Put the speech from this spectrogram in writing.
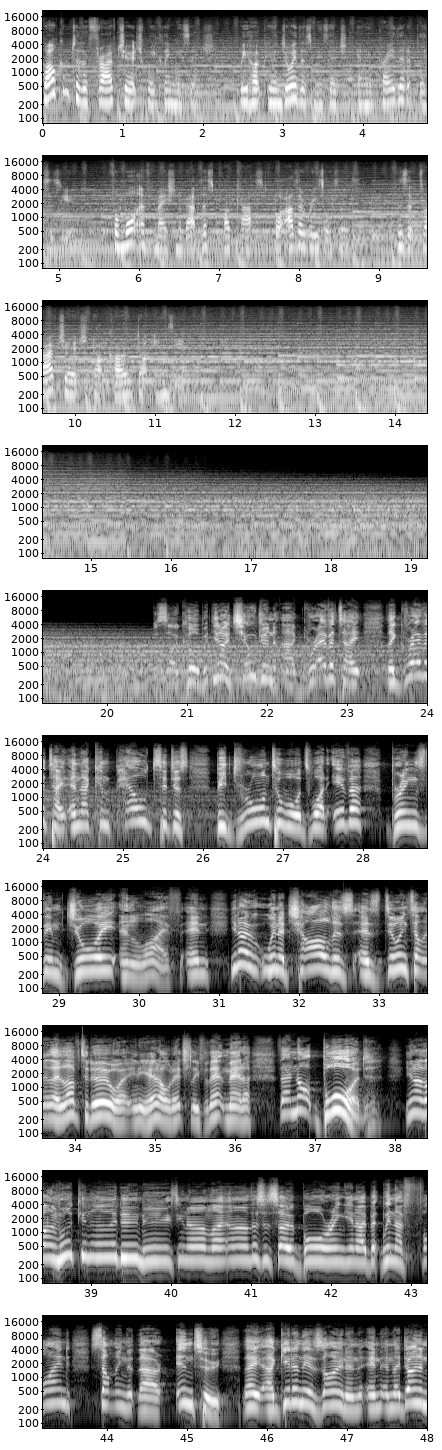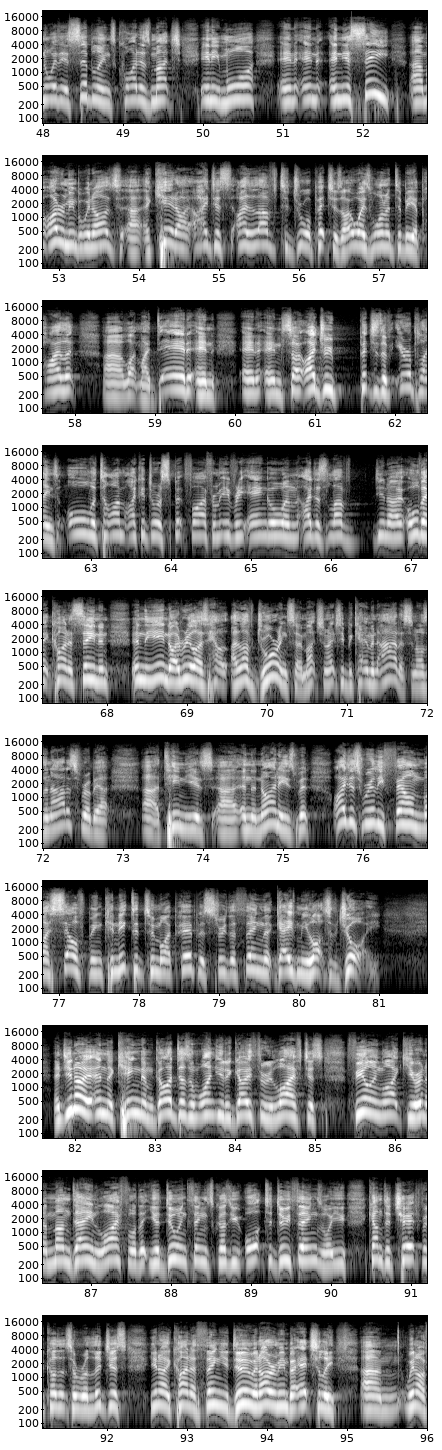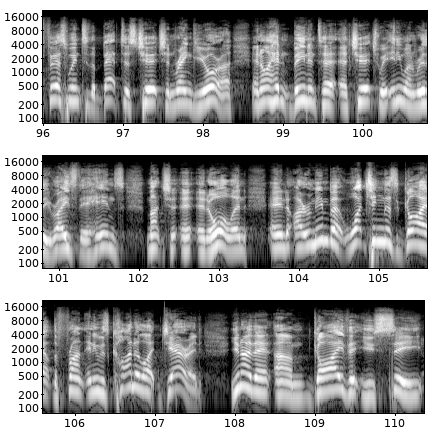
Welcome to the Thrive Church weekly message. We hope you enjoy this message and we pray that it blesses you. For more information about this podcast or other resources, visit thrivechurch.co.nz. cool. But you know, children uh, gravitate, they gravitate and they're compelled to just be drawn towards whatever brings them joy in life. And you know, when a child is, is doing something they love to do, or any adult actually for that matter, they're not bored. You know, like, what can I do next? You know, I'm like, oh, this is so boring, you know. But when they find something that they're into, they uh, get in their zone and, and, and they don't annoy their siblings quite as much anymore. And, and, and you see, um, I remember when I was uh, a kid, I, I just, I loved to draw pictures. I always wanted to be a pilot uh, like my dad. And, and, and so I drew pictures of aeroplanes all the time. I could draw a Spitfire from every angle, and I just loved you know, all that kind of scene. And in the end, I realized how I love drawing so much and I actually became an artist. And I was an artist for about uh, 10 years uh, in the 90s. But I just really found myself being connected to my purpose through the thing that gave me lots of joy. And you know, in the kingdom, God doesn't want you to go through life just feeling like you're in a mundane life or that you're doing things because you ought to do things or you come to church because it's a religious, you know, kind of thing you do. And I remember actually um, when I first went to the Baptist church in Rangiora, and I hadn't been into a church where anyone really raised their hands much at all. And, and I remember watching this guy up the front, and he was kind of like Jared. You know, that um, guy that you see.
